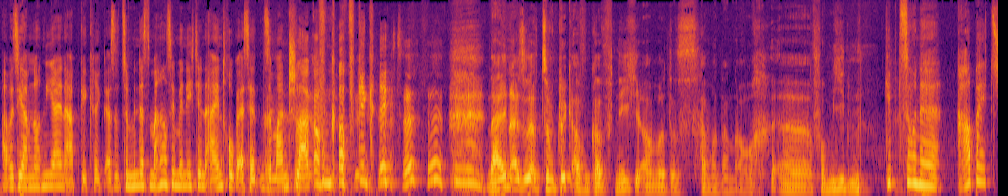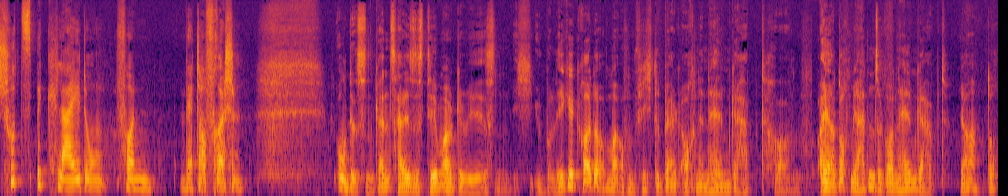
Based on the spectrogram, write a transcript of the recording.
Aber Sie haben noch nie einen abgekriegt. Also zumindest machen Sie mir nicht den Eindruck, als hätten Sie mal einen Schlag auf den Kopf gekriegt. Nein, also zum Glück auf den Kopf nicht, aber das haben wir dann auch äh, vermieden. Gibt es so eine Arbeitsschutzbekleidung von Wetterfröschen? Oh, das ist ein ganz heißes Thema gewesen. Ich überlege gerade, ob wir auf dem Fichtelberg auch einen Helm gehabt haben. Ah ja, doch, wir hatten sogar einen Helm gehabt. Ja, doch.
